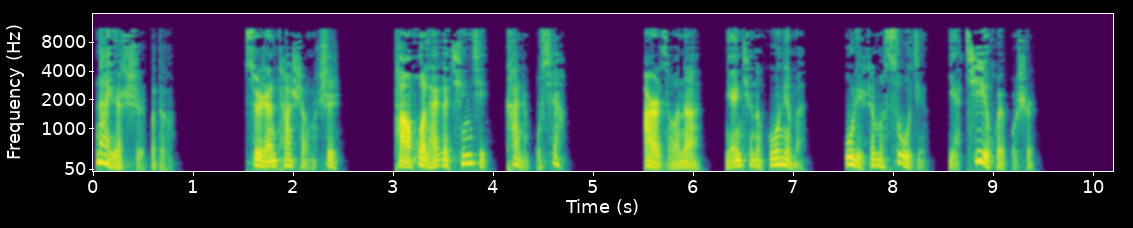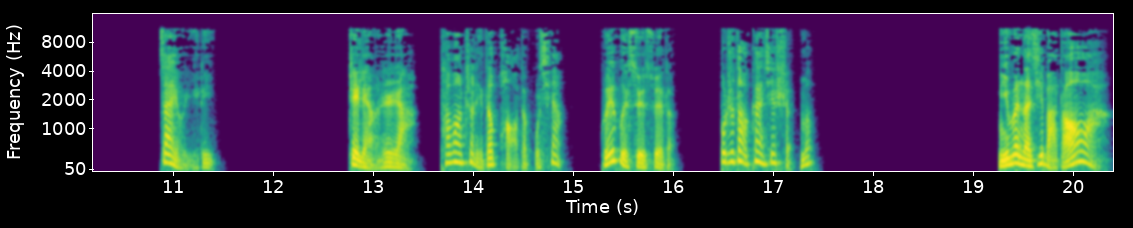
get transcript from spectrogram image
那也使不得。虽然他省事，倘或来个亲戚，看着不像；二则呢，年轻的姑娘们屋里这么肃静，也忌讳不是。再有一例，这两日啊，他往这里头跑的不像，鬼鬼祟祟的，不知道干些什么。你问那几把刀啊，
